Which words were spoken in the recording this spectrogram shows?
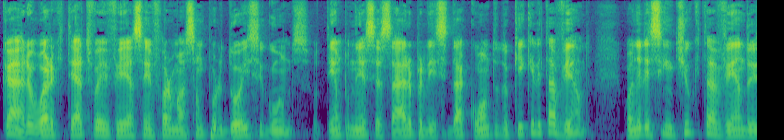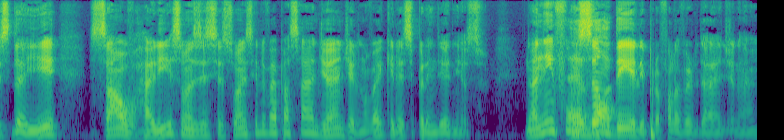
Cara, o arquiteto vai ver essa informação por dois segundos, o tempo necessário para ele se dar conta do que, que ele está vendo. Quando ele sentiu que está vendo isso daí, salvo raríssimas exceções, ele vai passar adiante, ele não vai querer se prender nisso. Não é nem função Exato. dele, para falar a verdade, né?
